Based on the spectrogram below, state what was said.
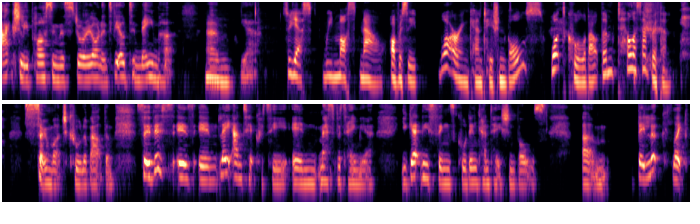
actually passing this story on and to be able to name her. Um, mm. Yeah. So, yes, we must now, obviously, what are incantation bowls? What's cool about them? Tell us everything. so much cool about them. So, this is in late antiquity in Mesopotamia. You get these things called incantation bowls. Um, they look like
